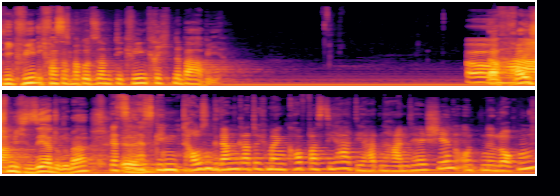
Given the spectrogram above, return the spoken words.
Die Queen, ich fasse das mal kurz zusammen, die Queen kriegt eine Barbie. Da freue ich mich sehr drüber. Das, Ähm, das ging tausend Gedanken gerade durch meinen Kopf, was die hat. Die hat ein Handtäschchen und eine Locken.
